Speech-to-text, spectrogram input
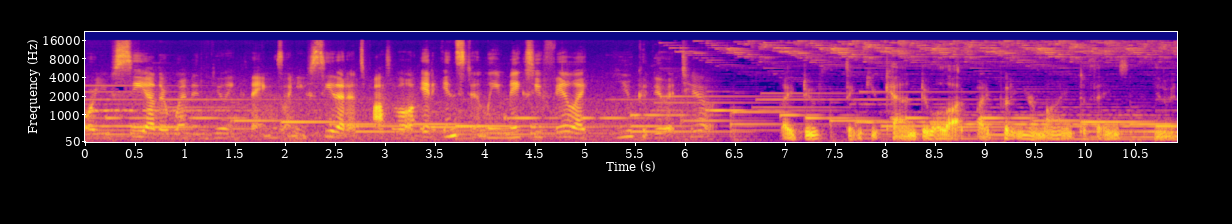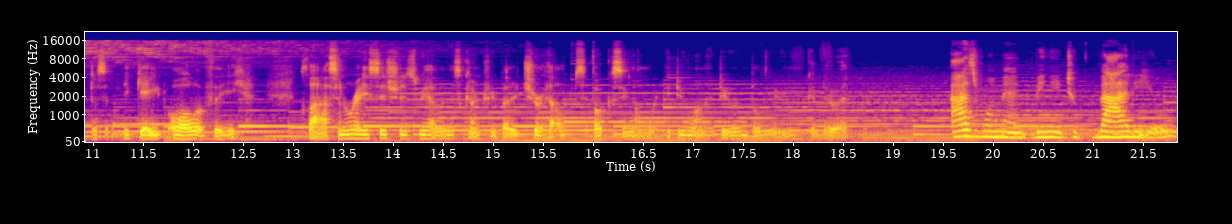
or you see other women doing things, when you see that it's possible, it instantly makes you feel like you could do it too. I do think you can do a lot by putting your mind to things. You know, it doesn't negate all of the class and race issues we have in this country, but it sure helps focusing on what you do want to do and believing you can do it. As women, we need to value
